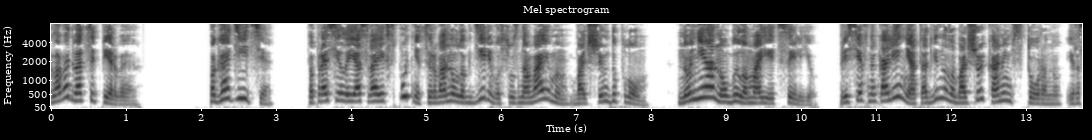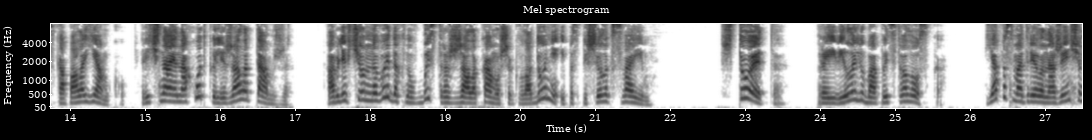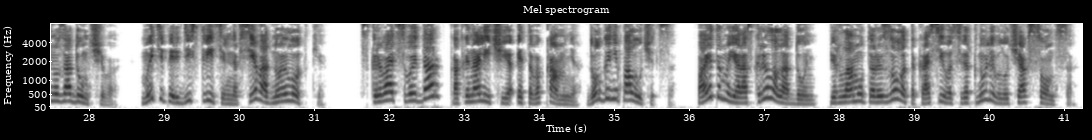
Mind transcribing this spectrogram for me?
Глава 21. «Погодите!» – попросила я своих спутниц и рванула к дереву с узнаваемым большим дуплом. Но не оно было моей целью. Присев на колени, отодвинула большой камень в сторону и раскопала ямку. Речная находка лежала там же. Облегченно выдохнув, быстро сжала камушек в ладони и поспешила к своим. «Что это?» – проявила любопытство Лоска. Я посмотрела на женщину задумчиво. Мы теперь действительно все в одной лодке. Скрывать свой дар, как и наличие этого камня, долго не получится. Поэтому я раскрыла ладонь. Перламутр и золото красиво сверкнули в лучах солнца.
